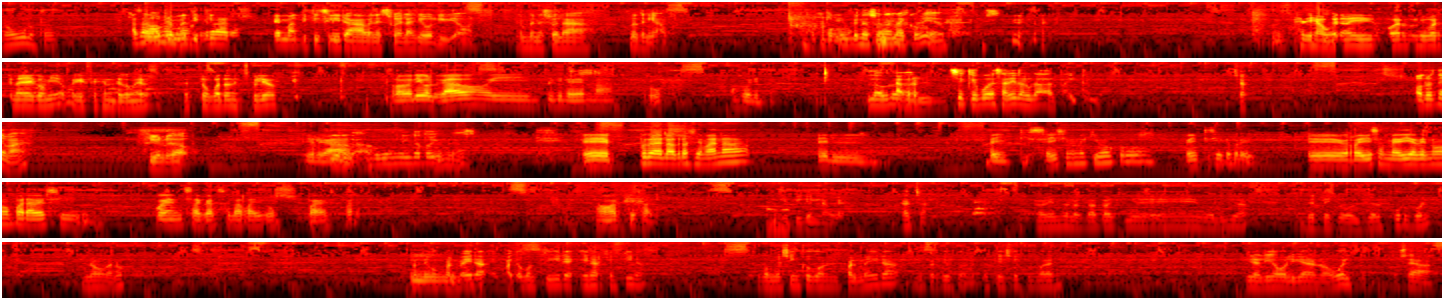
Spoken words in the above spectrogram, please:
No uno. No, uno, pero es más difícil. claro. Es más difícil ir a Venezuela que Bolivia, weón. En Venezuela no tenía agua. en Venezuela no hay comida. Sería bueno ahí jugar en un lugar que no haya comida para que se gente comer estos guatones culiados. Rodrigo Holgado y Titi Ledesma. Uff, un favorito. Lo Ah, pero el- Si es que puede salir holgado al país también. Cierto. otro tema, ¿eh? Frío Holgado. Y Holgado. Holgado. ¿No tienen el ahí? Holgado. Eh, puta, la otra semana, el 26, si no me equivoco, 27 por ahí, eh, revisan medidas de nuevo para ver si pueden sacarse la arraigo para ese partido. A ver qué sale. Que piquen la wea. Cacha. Estaba viendo los datos aquí de Bolívar. Desde que volvió el fútbol, no ganó. Perdió con Y- Palmeira, empató con Tigre en Argentina. Se comió 5 con Palmeira y perdió con lo que decía con Guaraní. Y la Liga Boliviana no ha vuelto. O sea,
